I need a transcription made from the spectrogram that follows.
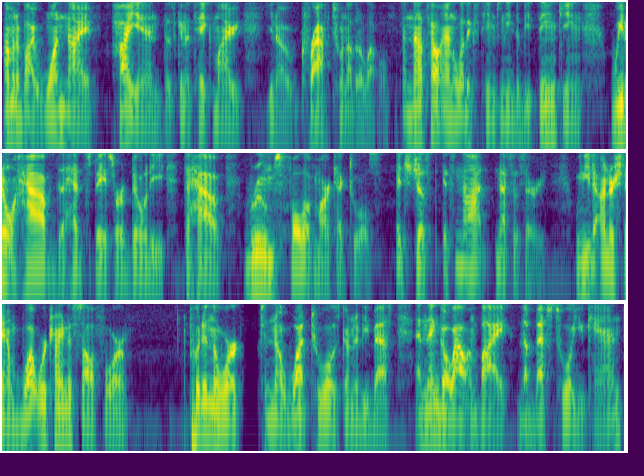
I'm going to buy one knife high end that's going to take my, you know, craft to another level. And that's how analytics teams need to be thinking. We don't have the headspace or ability to have rooms full of Martech tools. It's just it's not necessary. We need to understand what we're trying to solve for put in the work to know what tool is going to be best and then go out and buy the best tool you can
